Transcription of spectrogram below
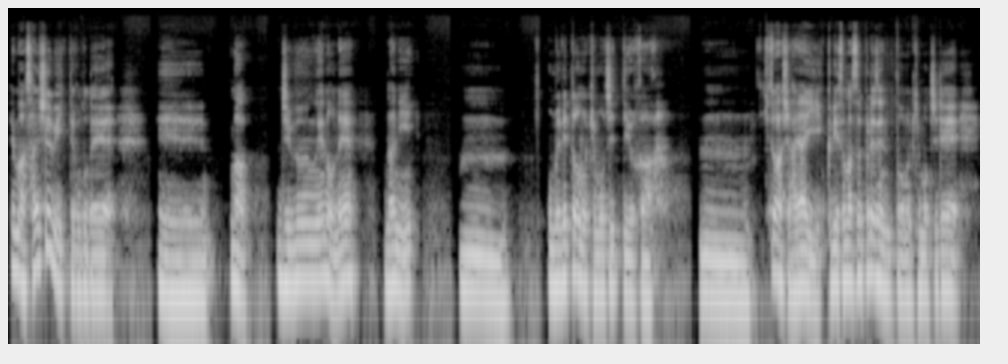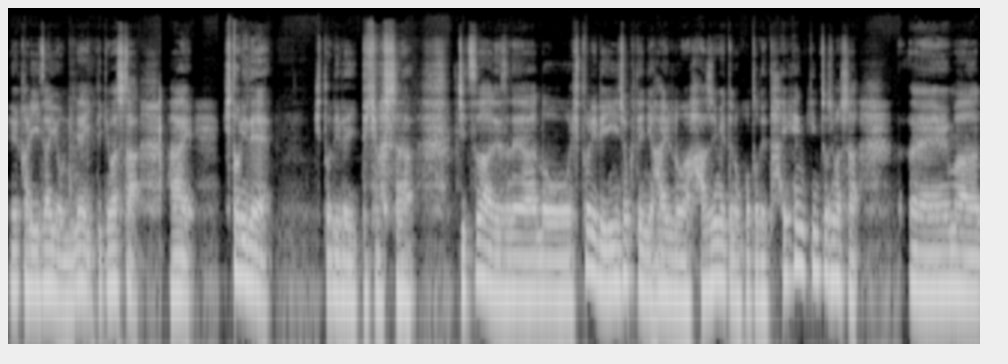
で、まあ、最終日ってことで、えー、まあ、自分へのね、何うん、おめでとうの気持ちっていうか、うん、一足早いクリスマスプレゼントの気持ちで、えーカリーザイオンにね、行ってきました。はい。一人で、一人で行ってきました。実はですね、あの、一人で飲食店に入るのは初めてのことで大変緊張しました。えー、まあ、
